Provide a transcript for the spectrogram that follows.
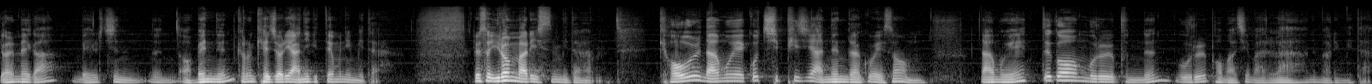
열매가 맺는, 어, 맺는 그런 계절이 아니기 때문입니다. 그래서 이런 말이 있습니다. 겨울 나무에 꽃이 피지 않는다고 해서 나무에 뜨거운 물을 붓는 물을 범하지 말라 하는 말입니다.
